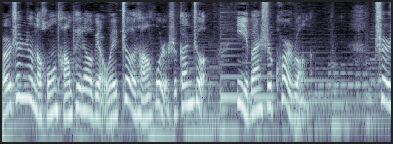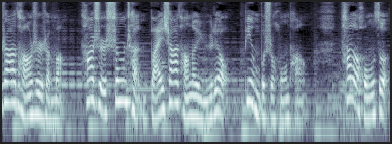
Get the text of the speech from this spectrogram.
而真正的红糖配料表为蔗糖或者是甘蔗，一般是块状的。赤砂糖是什么？它是生产白砂糖的余料，并不是红糖。它的红色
